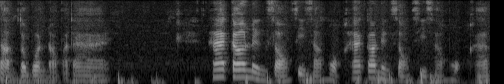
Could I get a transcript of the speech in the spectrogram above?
สามตัวบนออกมาได้ห้าเก้าหนึ่งสองสี่สามหกห้าเก้าหนึ่งสองสี่สามหกครับ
